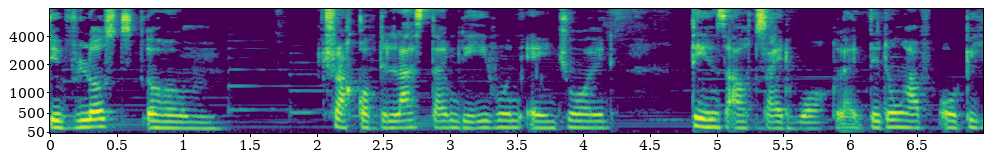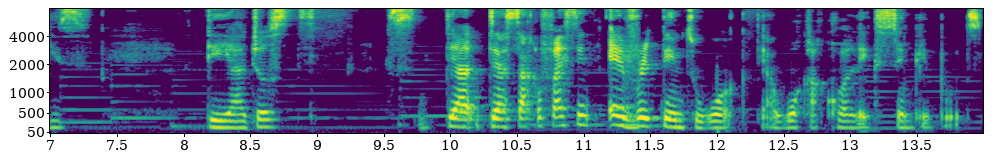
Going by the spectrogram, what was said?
they've lost um track of the last time they even enjoyed things outside work. Like they don't have hobbies. They are just they are, they are sacrificing everything to work. They are workaholics, simply put.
